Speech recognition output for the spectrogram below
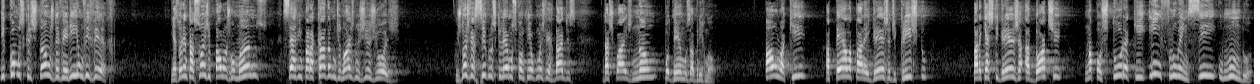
e como os cristãos deveriam viver. E as orientações de Paulo aos Romanos servem para cada um de nós nos dias de hoje. Os dois versículos que lemos contêm algumas verdades das quais não podemos abrir mão. Paulo aqui apela para a igreja de Cristo, para que esta igreja adote uma postura que influencie o mundo,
